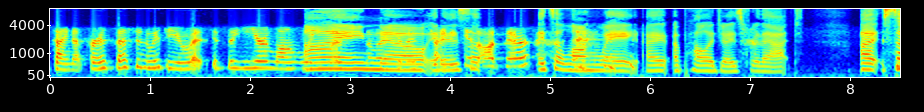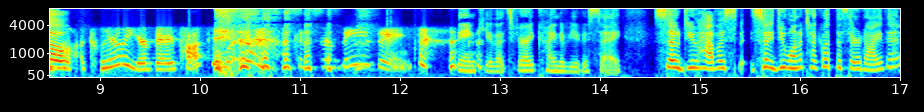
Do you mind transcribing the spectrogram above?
sign up for a session with you. But It's a year long wait I so know, it get a-. It's a long wait. I apologize for that. Uh, so well, clearly you're very popular because you're amazing. Thank you. That's very kind of you to say. So, do you have a? So, do you want to talk about the third eye then?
